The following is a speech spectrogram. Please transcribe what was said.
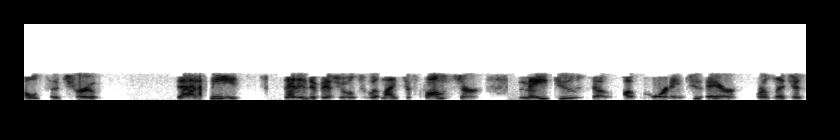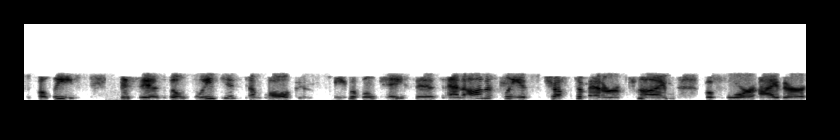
also true. That means that individuals who would like to foster may do so according to their religious beliefs. This is the weakest of all conceivable cases, and honestly, it's just a matter of time before either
